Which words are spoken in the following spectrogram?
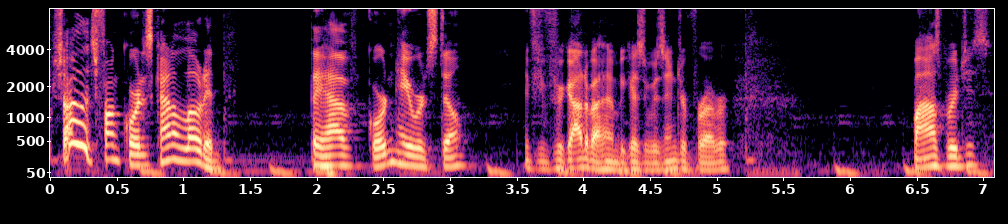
Charlotte's front court is kind of loaded. They have Gordon Hayward still, if you forgot about him because he was injured forever. Miles Bridges,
